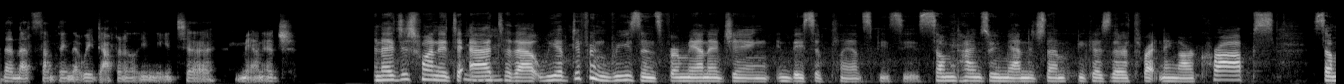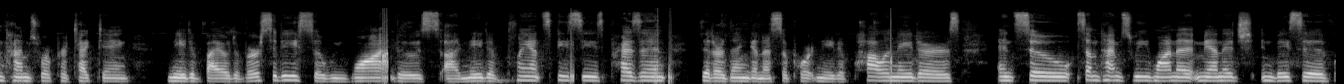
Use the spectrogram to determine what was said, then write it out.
then that's something that we definitely need to manage. And I just wanted to mm-hmm. add to that we have different reasons for managing invasive plant species. Sometimes we manage them because they're threatening our crops, sometimes we're protecting native biodiversity. So we want those uh, native plant species present that are then going to support native pollinators. And so sometimes we want to manage invasive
